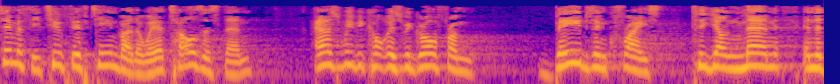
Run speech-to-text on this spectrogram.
Timothy 2.15, by the way, it tells us then, as we become, as we grow from babes in Christ to young men, and, the,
